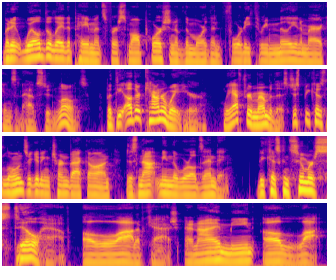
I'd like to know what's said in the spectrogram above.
but it will delay the payments for a small portion of the more than 43 million Americans that have student loans. But the other counterweight here, we have to remember this just because loans are getting turned back on does not mean the world's ending. Because consumers still have a lot of cash, and I mean a lot.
